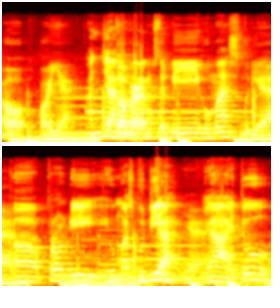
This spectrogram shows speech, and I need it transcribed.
Oh, oh iya. Anjang. Ketua program studi Humas Budia. Eh, Prodi Humas Budia. Iya. Ya, itu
